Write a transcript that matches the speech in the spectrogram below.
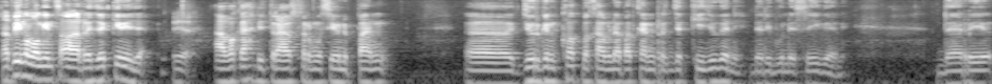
Tapi ngomongin soal rezeki nih, Ja. Iya. Apakah di transfer musim depan eh, Jurgen Klopp bakal mendapatkan rezeki juga nih dari Bundesliga nih? Dari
